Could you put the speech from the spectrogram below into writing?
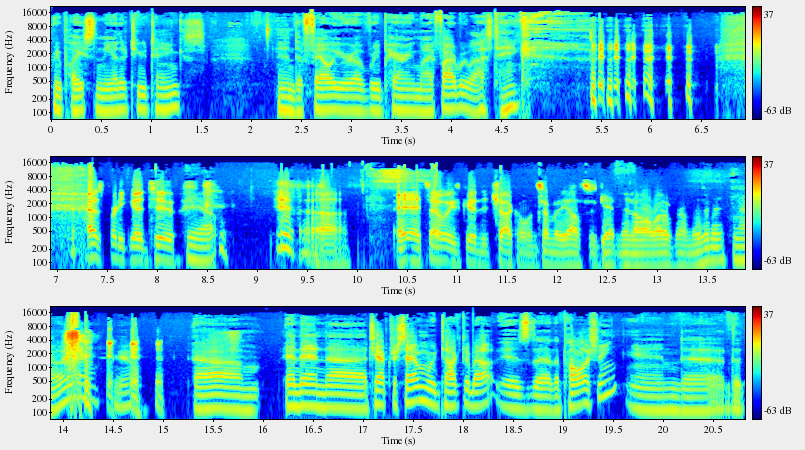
replacing the other two tanks, and the failure of repairing my fiberglass tank. That was pretty good too. yeah. Uh, it's always good to chuckle when somebody else is getting it all over them, isn't it? Oh yeah, yeah. um, and then uh, chapter seven we talked about is the the polishing and uh, the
